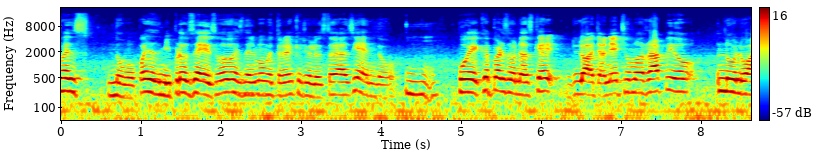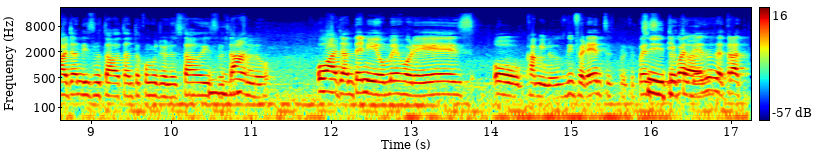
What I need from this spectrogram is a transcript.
pues no, pues es mi proceso, es el momento en el que yo lo estoy haciendo. Puede que personas que lo hayan hecho más rápido no lo hayan disfrutado tanto como yo lo he estado disfrutando, o hayan tenido mejores o caminos diferentes, porque pues Sí, igual de eso se trata.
